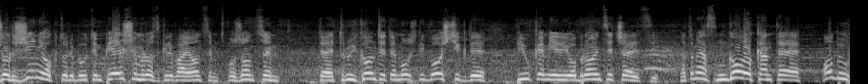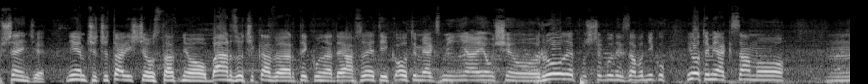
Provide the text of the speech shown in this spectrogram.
Jorginho, który był tym pierwszym rozgrywającym, tworzącym te trójkąty, te możliwości, gdy piłkę mieli obrońcy Chelsea. Natomiast N'Golo Kante, on był wszędzie. Nie wiem, czy czytaliście ostatnio bardzo ciekawy artykuł na The Athletic o tym, jak zmieniają się role poszczególnych zawodników i o tym, jak samo mm,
